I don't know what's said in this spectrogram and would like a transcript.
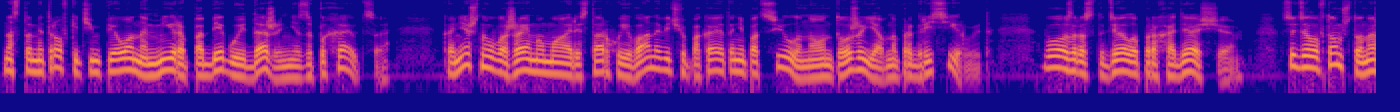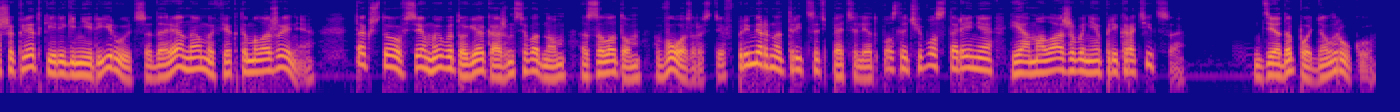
на 100-метровке чемпиона мира по бегу и даже не запыхаются. Конечно, уважаемому Аристарху Ивановичу пока это не под силу, но он тоже явно прогрессирует. Возраст — дело проходящее. Все дело в том, что наши клетки регенерируются, даря нам эффект омоложения. Так что все мы в итоге окажемся в одном золотом возрасте, в примерно 35 лет, после чего старение и омолаживание прекратится. Деда поднял руку.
